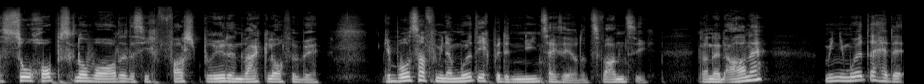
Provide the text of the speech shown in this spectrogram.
so Hops genommen worden, dass ich fast brüllend weggelaufen bin. Geburtstag von meiner Mutter, ich bin dann 19 gewesen, oder 20. Ich gehe dort an. Meine Mutter hat eine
